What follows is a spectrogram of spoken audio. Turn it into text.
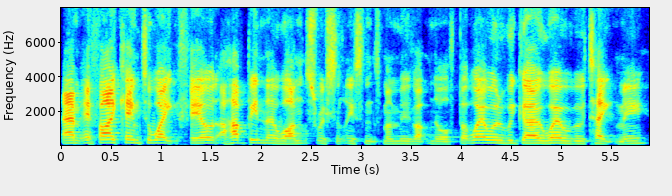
Um, if I came to Wakefield, I have been there once recently since my move up north. But where would we go? Where would we take me?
